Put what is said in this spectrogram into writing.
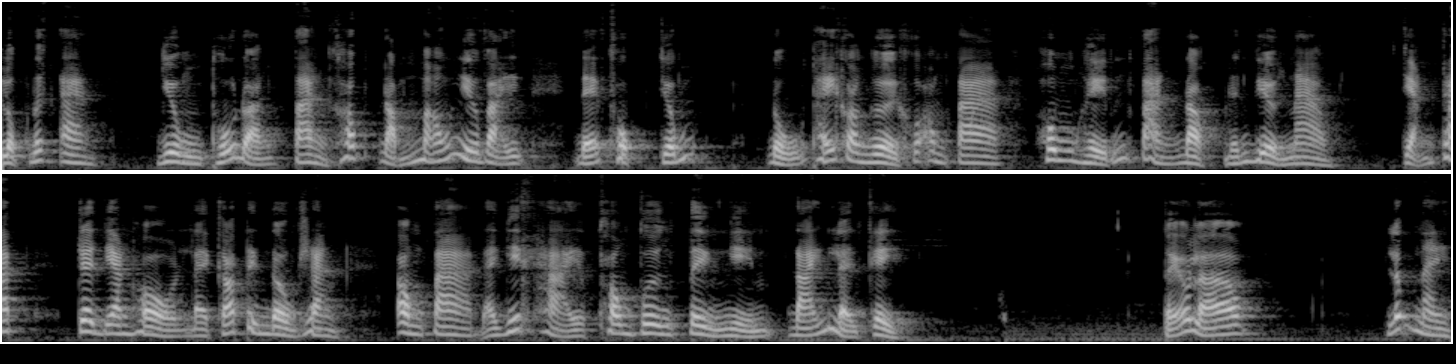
Lục Đức An dùng thủ đoạn tàn khốc đẫm máu như vậy để phục chúng, đủ thấy con người của ông ta hung hiểm tàn độc đến giường nào. Chẳng trách, trên giang hồ lại có tin đồn rằng ông ta đã giết hại phong vương tiền nhiệm đái lợi kỳ. Tiểu lộc Lúc này,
